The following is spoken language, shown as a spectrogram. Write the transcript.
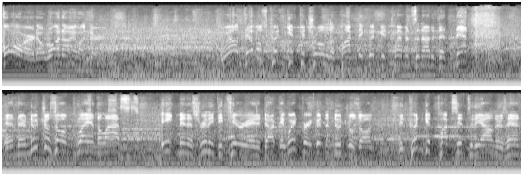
4 to 1 Islanders. Well, Devils couldn't get control of the puck. They couldn't get Clemmensen out of the net. Minutes really deteriorated, Doc. They weren't very good in the neutral zone. They couldn't get pucks into the Islanders' end.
